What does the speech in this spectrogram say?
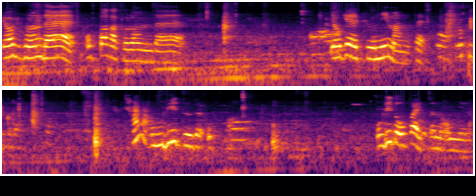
여기 그런데 오빠가 그러는데 여기에 균이 많대. 어, 그렇게 그래. 잘 안. 우리들의 오빠. 우리도 오빠 있잖아 언니랑.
